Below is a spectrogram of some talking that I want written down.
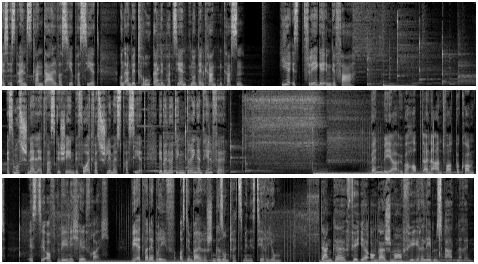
Es ist ein Skandal, was hier passiert, und ein Betrug an den Patienten und den Krankenkassen. Hier ist Pflege in Gefahr. Es muss schnell etwas geschehen, bevor etwas Schlimmes passiert. Wir benötigen dringend Hilfe. Wenn Bea überhaupt eine Antwort bekommt, ist sie oft wenig hilfreich. Wie etwa der Brief aus dem bayerischen Gesundheitsministerium. Danke für Ihr Engagement für Ihre Lebenspartnerin.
